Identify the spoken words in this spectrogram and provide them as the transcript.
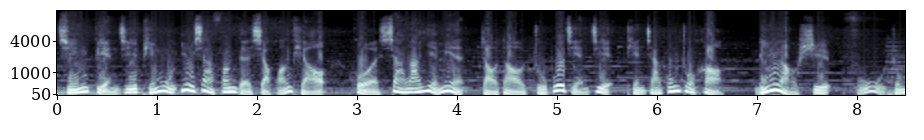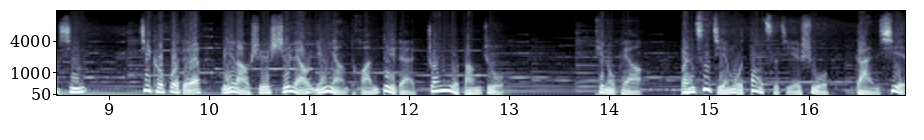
请点击屏幕右下方的小黄条或下拉页面，找到主播简介，添加公众号“李老师服务中心”，即可获得李老师食疗营养团队的专业帮助。听众朋友，本次节目到此结束，感谢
